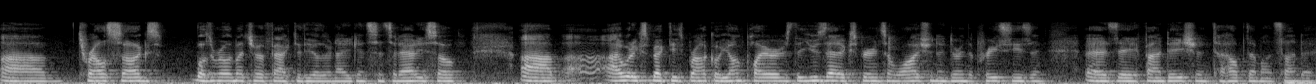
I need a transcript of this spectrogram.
Um, Terrell Suggs wasn't really much of a factor the other night against Cincinnati. So um, I would expect these Bronco young players to use that experience in Washington during the preseason as a foundation to help them on Sunday.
